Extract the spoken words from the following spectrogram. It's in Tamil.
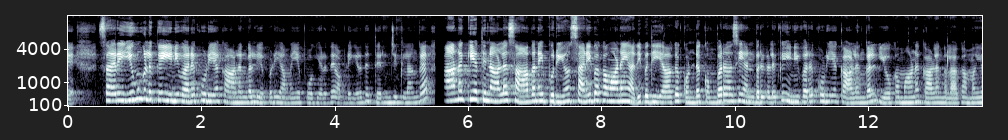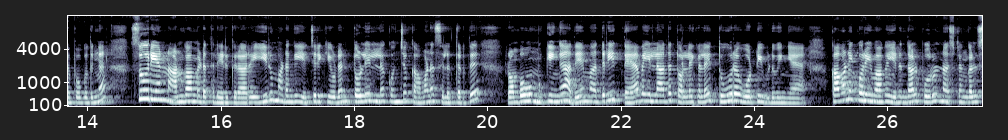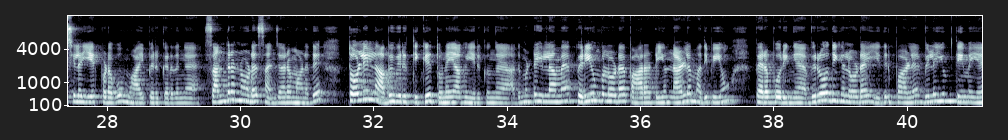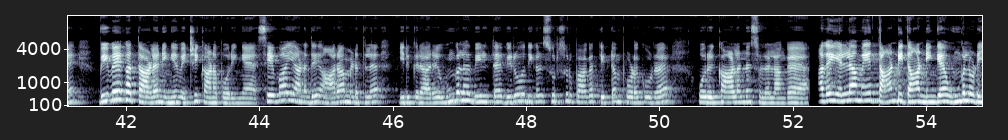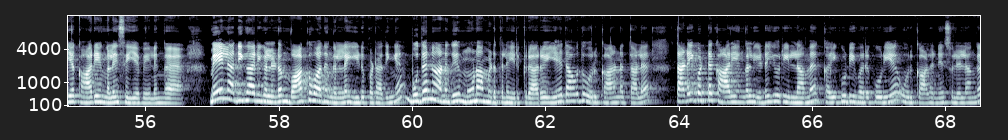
சரி இவங்களுக்கு இனி வரக்கூடிய காலங்கள் எப்படி அமைய போகிறது அப்படிங்கிறத தெரிஞ்சுக்கலாங்க. சாணக்கியத்தினால சாதனை புரியும் சனி பகவானை அதிபதியாக கொண்ட கும்பராசி அன்பர்களுக்கு இனி வரக்கூடிய காலங்கள் யோகமான காலங்களாக அமைய போகுதுங்க. சூரியன் நான்காம் இடத்துல இருக்கிறாரு. இரு மடங்கு எச்சரிக்கையுடன் தொழிலில் கொஞ்சம் கவனம் செலுத்துறது ரொம்பவும் முக்கியங்க. அதே மாதிரி தேவையில்லாத தொல்லைகளை தூர ஓட்டி விடுவீங்க. கவனக்குறைவாக இருந்தால் பொருள் நஷ்டங்கள் சில ஏற்படவும் வாய்ப்பு இருக்கிறதுங்க சந்திரனோட சஞ்சாரமானது தொழில் அபிவிருத்திக்கு துணையாக இருக்குங்க. அது மட்டும் இல்லாமல் பெரியவங்களோட பாராட்டையும் நல்ல மதிப்பையும் பெற போகிறீங்க விரோதிகளோட எதிர்ப்பால் விளையும் தீமையை விவேகத்தால் நீங்கள் வெற்றி காண போகிறீங்க செவ்வாயானது ஆறாம் இடத்துல இருக்கிறாரு. உங்களை வீழ்த்த விரோதிகள் சுறுசுறுப்பாக திட்டம் போடக்கூட ஒரு காலம்னு சொல்லலாங்க. அதை எல்லாமே தாண்டி தான் நீங்கள் உங்களுடைய காரியங்களை செய்ய வேணுங்க. மேல் அதிகாரிகளிடம் வாக்குவாதங்களில் ஈடுபடாதீங்க. புதனானது மூணாம் இடத்துல இருக்கிறாரு. ஏதாவது ஒரு காரணத்தால் தடைப்பட்ட காரியங்கள் இடையூறு இல்லாமல் கைகூடி வரக்கூடிய ஒரு காலன்னே சொல்லலாங்க.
